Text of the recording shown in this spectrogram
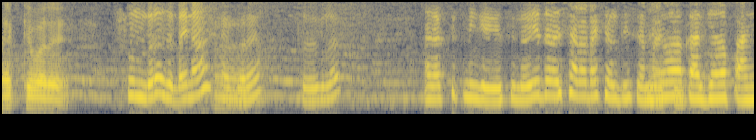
একেবারে সুন্দর আছে তাই না একবারে ছবিগুলো আর পিকনিকে গেছিল এই তো ওই সারাটা খেলতেছে কালকে পানি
